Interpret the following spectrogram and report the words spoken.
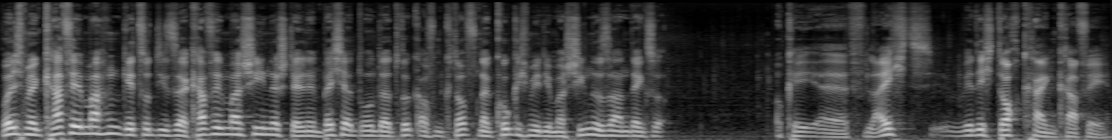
Wollte ich mir einen Kaffee machen, geht zu dieser Kaffeemaschine, stelle den Becher drunter, drück auf den Knopf, dann gucke ich mir die Maschine so an und denke so, okay, äh, vielleicht will ich doch keinen Kaffee.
